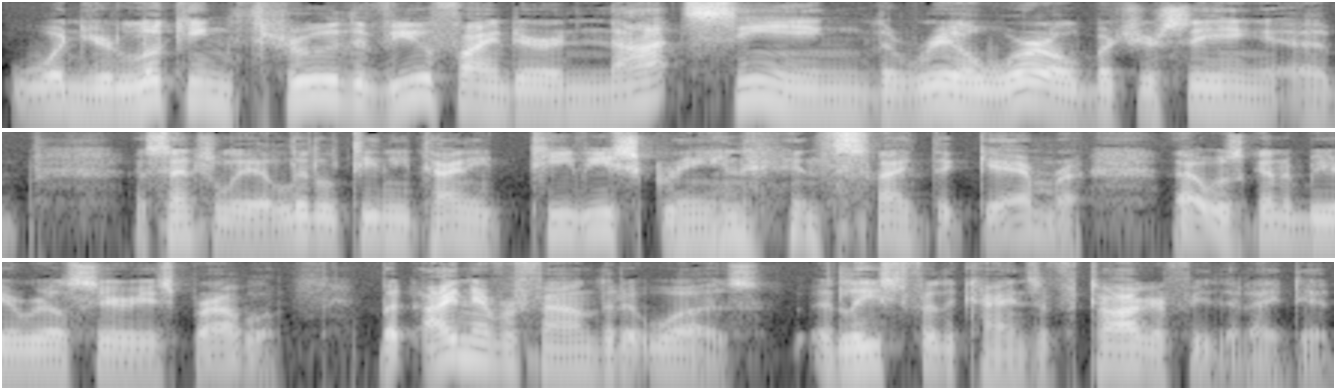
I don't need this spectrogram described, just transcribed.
when you're looking through the viewfinder and not seeing the real world, but you're seeing a, essentially a little teeny tiny TV screen inside the camera, that was going to be a real serious problem. But I never found that it was, at least for the kinds of photography that I did.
